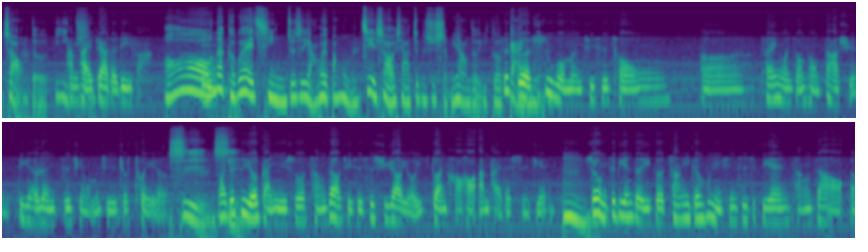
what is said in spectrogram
照的议安排价的立法。哦，那可不可以请就是雅慧帮我们介绍一下这个是什么样的一个概念？这个是我们其实从呃。蔡英文总统大选第二任之前，我们其实就退了，是，然后就是有感于说，长照其实是需要有一段好好安排的时间，嗯，所以我们这边的一个倡议跟妇女薪资这边长照，呃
